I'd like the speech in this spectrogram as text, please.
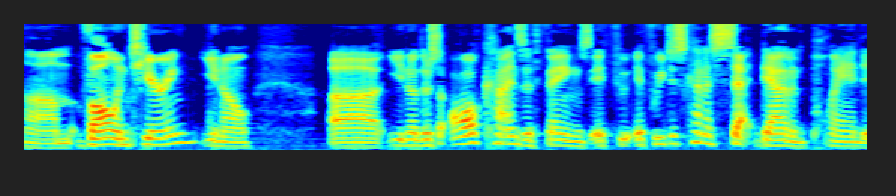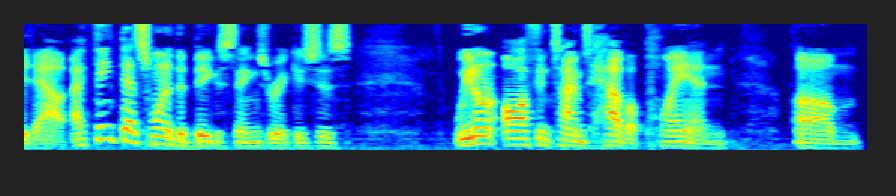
Um, volunteering, you know, uh, you know, there's all kinds of things. If if we just kind of sat down and planned it out, I think that's one of the biggest things, Rick. Is just we don't oftentimes have a plan. Um,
